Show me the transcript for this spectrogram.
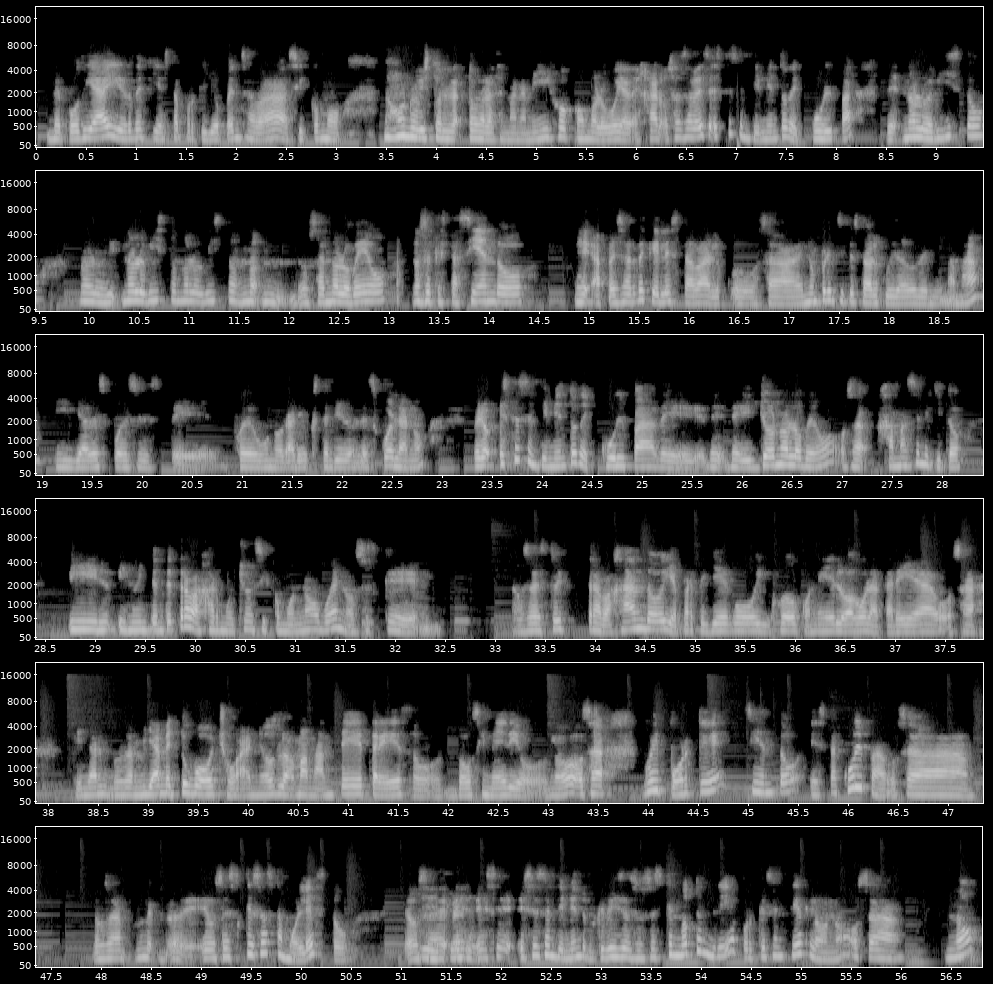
me podía ir de fiesta porque yo pensaba así como, no, no he visto toda la semana a mi hijo, ¿cómo lo voy a dejar? O sea, ¿sabes? Este sentimiento de culpa, de no lo he visto, no lo, no lo he visto, no lo he visto, no, o sea, no lo veo, no sé qué está haciendo. Eh, a pesar de que él estaba, o sea, en un principio estaba al cuidado de mi mamá y ya después este, fue un horario extendido en la escuela, ¿no? Pero este sentimiento de culpa, de, de, yo no lo veo, o sea, jamás se me quitó. Y, y, lo intenté trabajar mucho, así como, no, bueno, o sea, es que, o sea, estoy trabajando y aparte llego y juego con él o hago la tarea, o sea, final, o sea, ya me tuvo ocho años, lo amamanté tres o dos y medio, ¿no? O sea, güey, ¿por qué siento esta culpa? O sea, o sea, eh, o sea es que es hasta molesto. O sea, e, ese, ese sentimiento, porque dices, o sea, es que no tendría por qué sentirlo, ¿no? O sea, ¿no?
